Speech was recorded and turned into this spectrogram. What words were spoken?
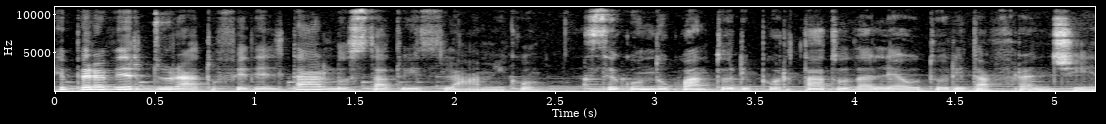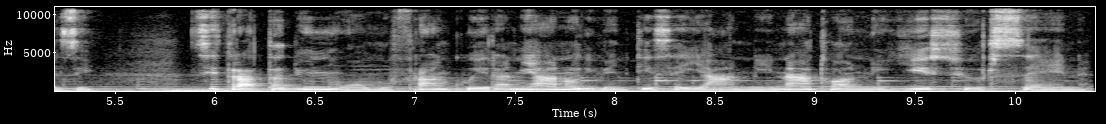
e per aver giurato fedeltà allo Stato islamico, secondo quanto riportato dalle autorità francesi. Si tratta di un uomo franco-iraniano di 26 anni, nato a Neuilly-sur-Seine,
